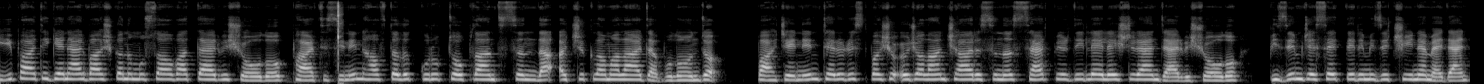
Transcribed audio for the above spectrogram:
İyi Parti Genel Başkanı Musavat Dervişoğlu, partisinin haftalık grup toplantısında açıklamalarda bulundu. Bahçeli'nin terörist başı Öcalan çağrısını sert bir dille eleştiren Dervişoğlu, bizim cesetlerimizi çiğnemeden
